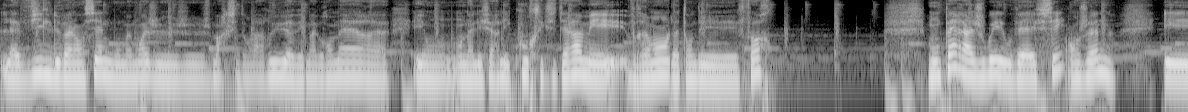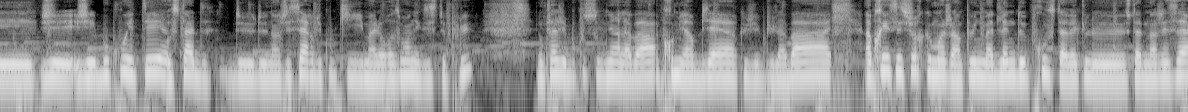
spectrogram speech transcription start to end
la ville de Valenciennes, bon, bah, moi, je, marchais dans la rue avec ma grand-mère et on, allait faire les courses, etc. Mais vraiment, j'attendais fort. Mon père a joué au VFC en jeune et j'ai beaucoup été au stade de, de du coup, qui malheureusement n'existe plus. Donc là, j'ai beaucoup de souvenirs là-bas. Première bière que j'ai bu là-bas. Après, c'est sûr que moi, j'ai un peu une Madeleine de Proust avec le stade Ningesser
